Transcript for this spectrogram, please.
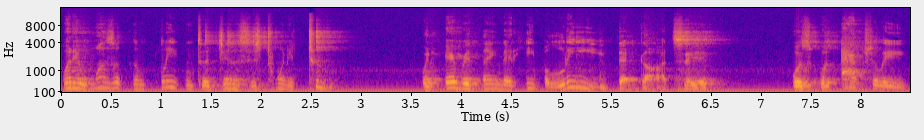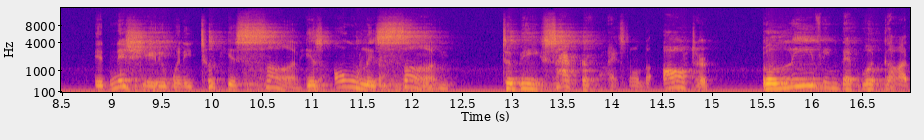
but it wasn't complete until Genesis 22, when everything that he believed that God said was was actually initiated when he took his son, his only son, to be sacrificed on the altar, believing that what God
